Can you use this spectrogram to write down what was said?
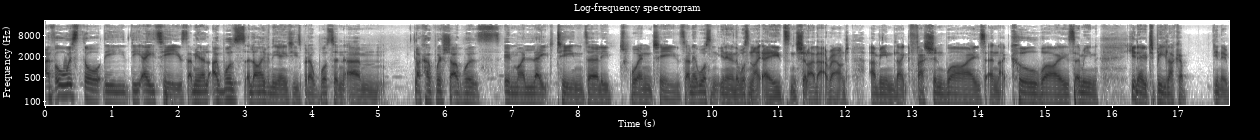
I've always thought the the eighties. I mean, I, I was alive in the eighties, but I wasn't. Um, like I wish I was in my late teens, early twenties, and it wasn't. You know, there wasn't like AIDS and shit like that around. I mean, like fashion wise and like cool wise. I mean, you know, to be like a you know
